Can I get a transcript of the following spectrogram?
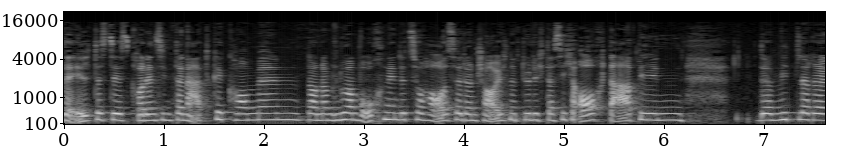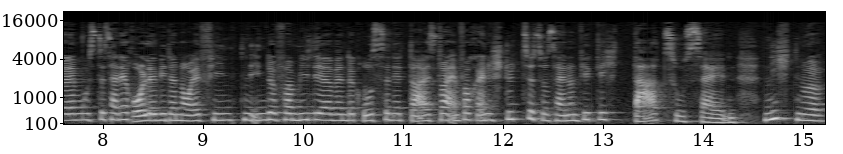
der Älteste ist gerade ins Internat gekommen, dann nur am Wochenende zu Hause, dann schaue ich natürlich, dass ich auch da bin. Der Mittlere musste seine Rolle wieder neu finden in der Familie, wenn der Große nicht da ist, da einfach eine Stütze zu sein und wirklich da zu sein. Nicht nur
